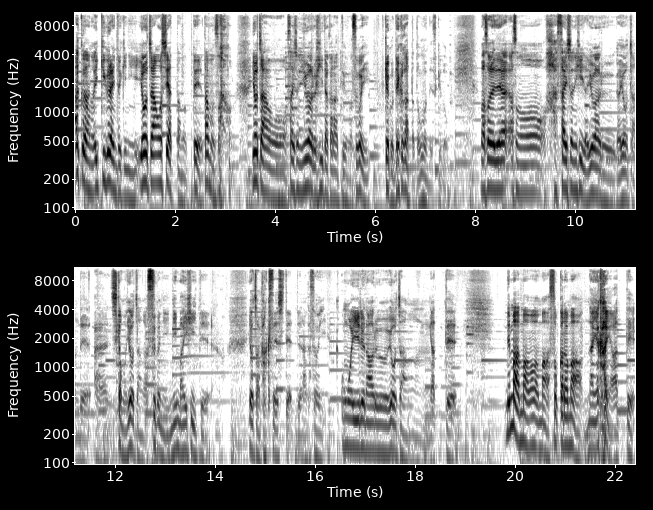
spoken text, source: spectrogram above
アクアの1期ぐらいの時に、ようちゃん推しやったのって、多分その、ようちゃんを最初に UR 引いたからっていうのはすごい結構でかかったと思うんですけど、まあそれで、その、最初に引いた UR がようちゃんで、しかもようちゃんがすぐに2枚引いて、ようちゃん覚醒してって、なんかすごい思い入れのあるようちゃんやって、で、まあまあまあまあ、そっからまあ、なんやかんやあって、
